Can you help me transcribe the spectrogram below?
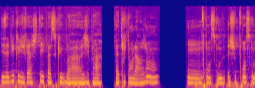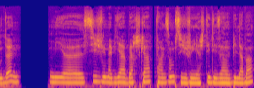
des habits que je vais acheter parce que bah j'ai pas pas tout le temps l'argent. hein. On prend ce qu'on, je prends ce qu'on me donne. Mais euh, si je vais m'habiller à Bershka, par exemple, si je vais acheter des habits là-bas,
